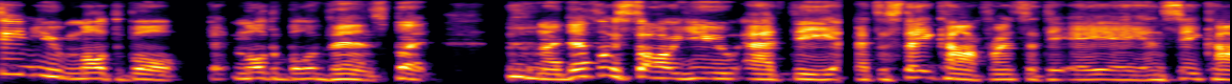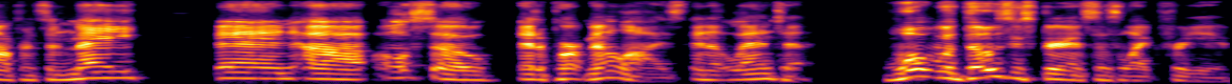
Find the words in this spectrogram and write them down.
I've seen you multiple multiple events, but I definitely saw you at the at the state conference at the AANC conference in May and uh, also at Apartmentalize in Atlanta. What were those experiences like for you?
